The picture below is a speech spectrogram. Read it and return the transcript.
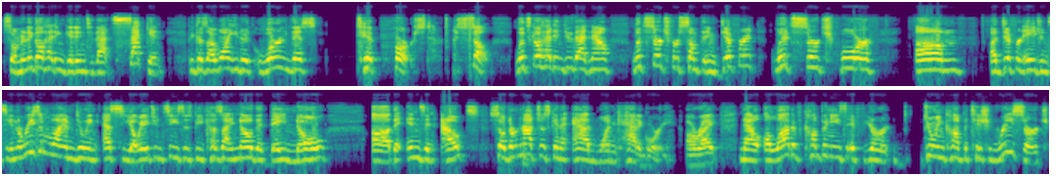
So I'm going to go ahead and get into that second because I want you to learn this tip first. So let's go ahead and do that now. Let's search for something different. Let's search for um, a different agency. And the reason why I'm doing SEO agencies is because I know that they know uh, the ins and outs. So they're not just going to add one category. All right. Now, a lot of companies, if you're doing competition research,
